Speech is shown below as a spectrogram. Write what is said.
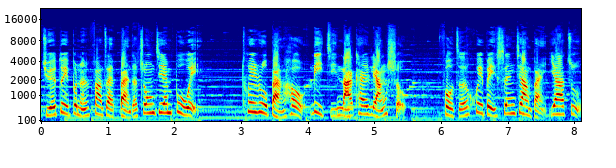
绝对不能放在板的中间部位。推入板后，立即拿开两手，否则会被升降板压住。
